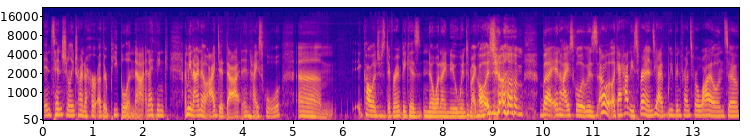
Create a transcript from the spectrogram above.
intentionally trying to hurt other people in that. And i think i mean i know i did that in high school. Um, college was different because no one i knew went to my college. Um, but in high school it was oh like i have these friends. Yeah we've been friends for a while. And so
